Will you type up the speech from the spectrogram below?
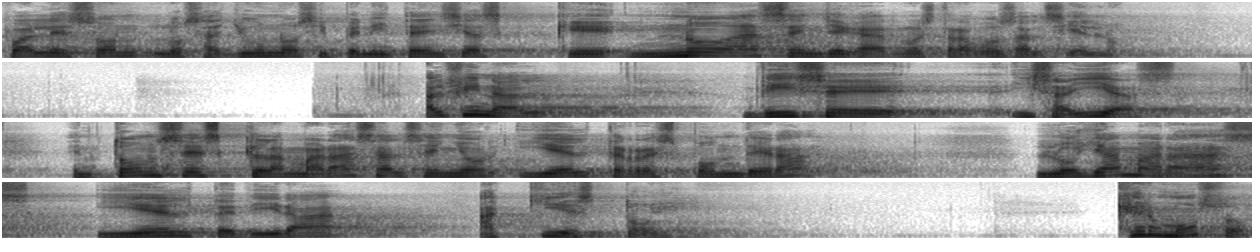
cuáles son los ayunos y penitencias que no hacen llegar nuestra voz al cielo. Al final, dice Isaías, entonces clamarás al Señor y Él te responderá. Lo llamarás y Él te dirá, aquí estoy. Qué hermoso.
